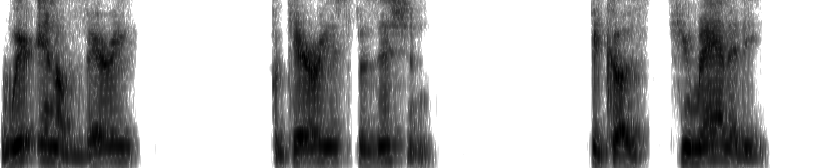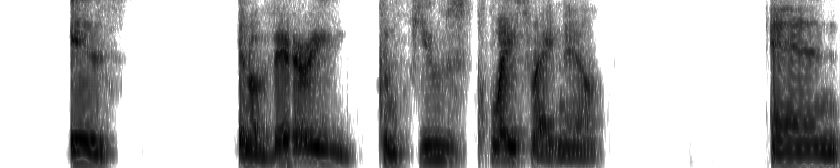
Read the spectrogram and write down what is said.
we're in a very precarious position because humanity is in a very confused place right now. And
